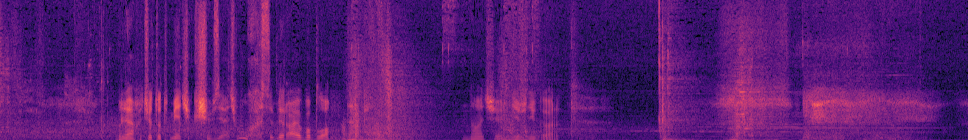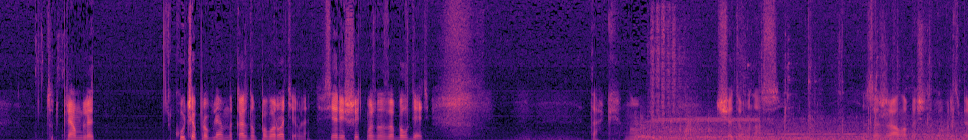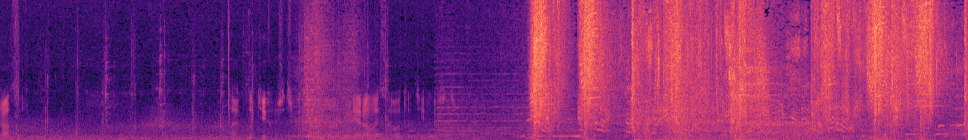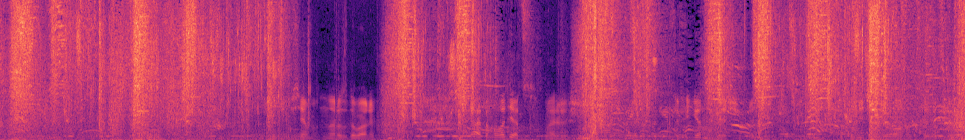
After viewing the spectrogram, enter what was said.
Бля, хочу тут мечик еще взять. Ух, собираю бабло. Так. Ночью, Нижний город. Тут прям, блядь, куча проблем на каждом повороте, блядь. Все решить можно забалдеть. Так, ну, что там у нас за жалобы? Сейчас будем разбираться. Так, тут тихо, все спокойно. Вера Лысого, тут тихо, все спокойно. Всем раздавали. Да, это молодец, Мэрилиш. Офигенный вещь, блядь что количество урона делает героя.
